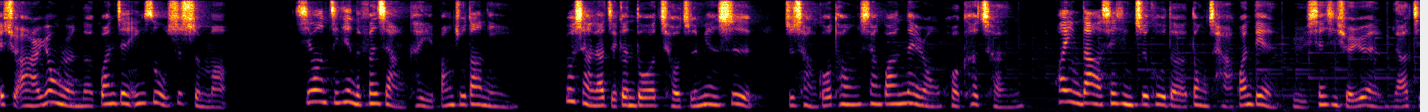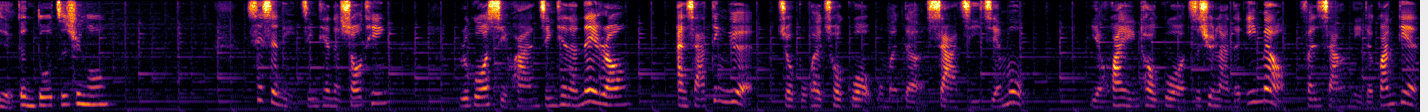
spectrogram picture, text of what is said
HR 用人的关键因素是什么？希望今天的分享可以帮助到你。若想了解更多求职、面试、职场沟通相关内容或课程，欢迎到先行智库的洞察观点与先行学院了解更多资讯哦。谢谢你今天的收听。如果喜欢今天的内容，按下订阅就不会错过我们的下集节目。也欢迎透过资讯栏的 email 分享你的观点，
